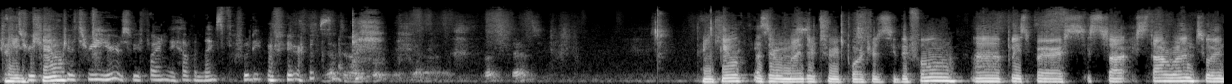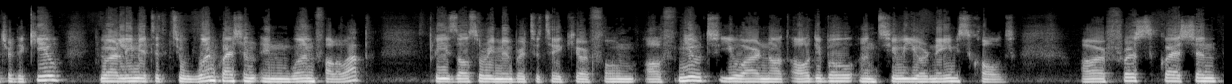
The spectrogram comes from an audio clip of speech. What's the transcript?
Thank Through- you. After three years, we finally have a nice podium here. That's a nice photo, yeah. That's, that's, Thank you. As a reminder to reporters to the phone, uh, please press star, star one to enter the queue. You are limited to one question and one follow-up. Please also remember to take your phone off mute. You are not audible until your name is called. Our first question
